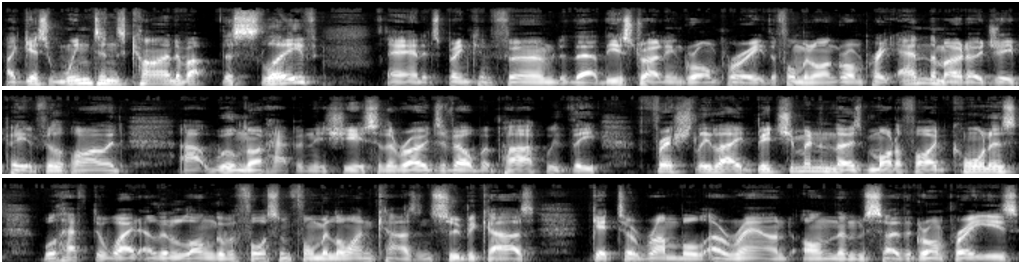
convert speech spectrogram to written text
I guess Winton's kind of up the sleeve and it's been confirmed that the Australian Grand Prix, the Formula One Grand Prix, and the MotoGP at Phillip Island uh, will not happen this year. So the roads of Albert Park with the freshly laid bitumen and those modified corners will have to wait a little longer before some Formula One cars and supercars get to rumble around on them. So the Grand Prix is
